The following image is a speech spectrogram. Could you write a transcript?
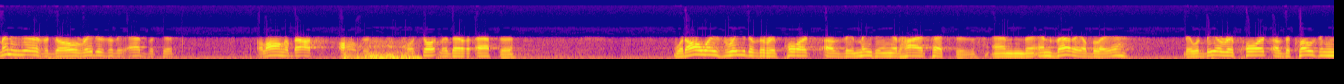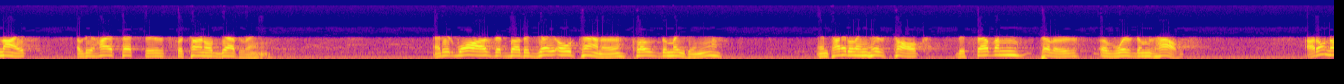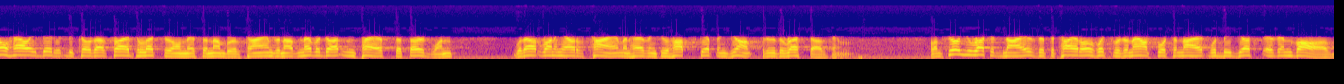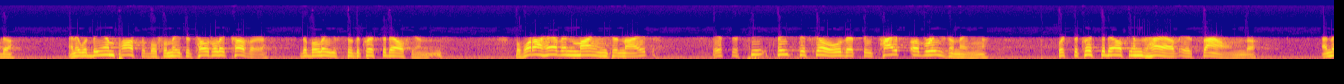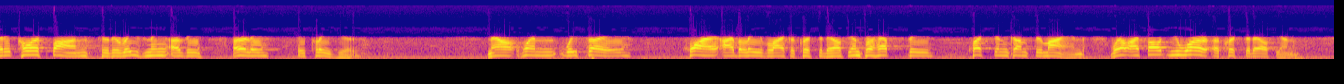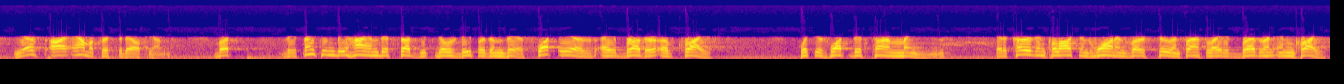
Many years ago, readers of the Advocate, along about August or shortly thereafter, would always read of the report of the meeting at High Texas, and invariably there would be a report of the closing night of the High Texas fraternal gathering. And it was that Brother J.O. Tanner closed the meeting, entitling his talk, The Seven Pillars of Wisdom's House. I don't know how he did it because I've tried to lecture on this a number of times and I've never gotten past the third one without running out of time and having to hop, skip, and jump through the rest of them. Well, I'm sure you recognize that the title which was announced for tonight would be just as involved, and it would be impossible for me to totally cover the beliefs of the Christadelphians. But what I have in mind tonight is to seek to show that the type of reasoning which the Christadelphians have is sound, and that it corresponds to the reasoning of the early ecclesias. Now, when we say why I believe like a Christadelphian, perhaps the question comes to mind. Well, I thought you were a Christadelphian. Yes, I am a Christadelphian. But the thinking behind this subject goes deeper than this. What is a brother of Christ? which is what this term means. It occurs in Colossians 1 and verse 2 and translated brethren in Christ.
